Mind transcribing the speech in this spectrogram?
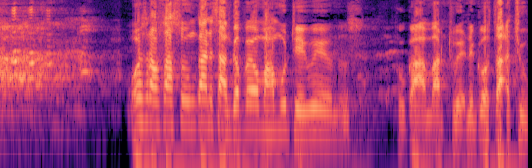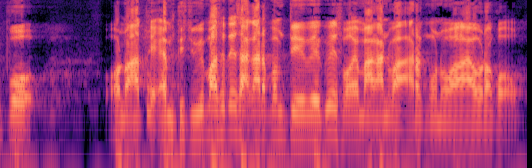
Wes ora usah sungkan sanggepe omahmu dhewe terus buka kamar dhuwit ning kotak jupuk. Ana ATM dijuwi maksudnya dhewe kuwi wis pokoke mangan wareg ngono ora kok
